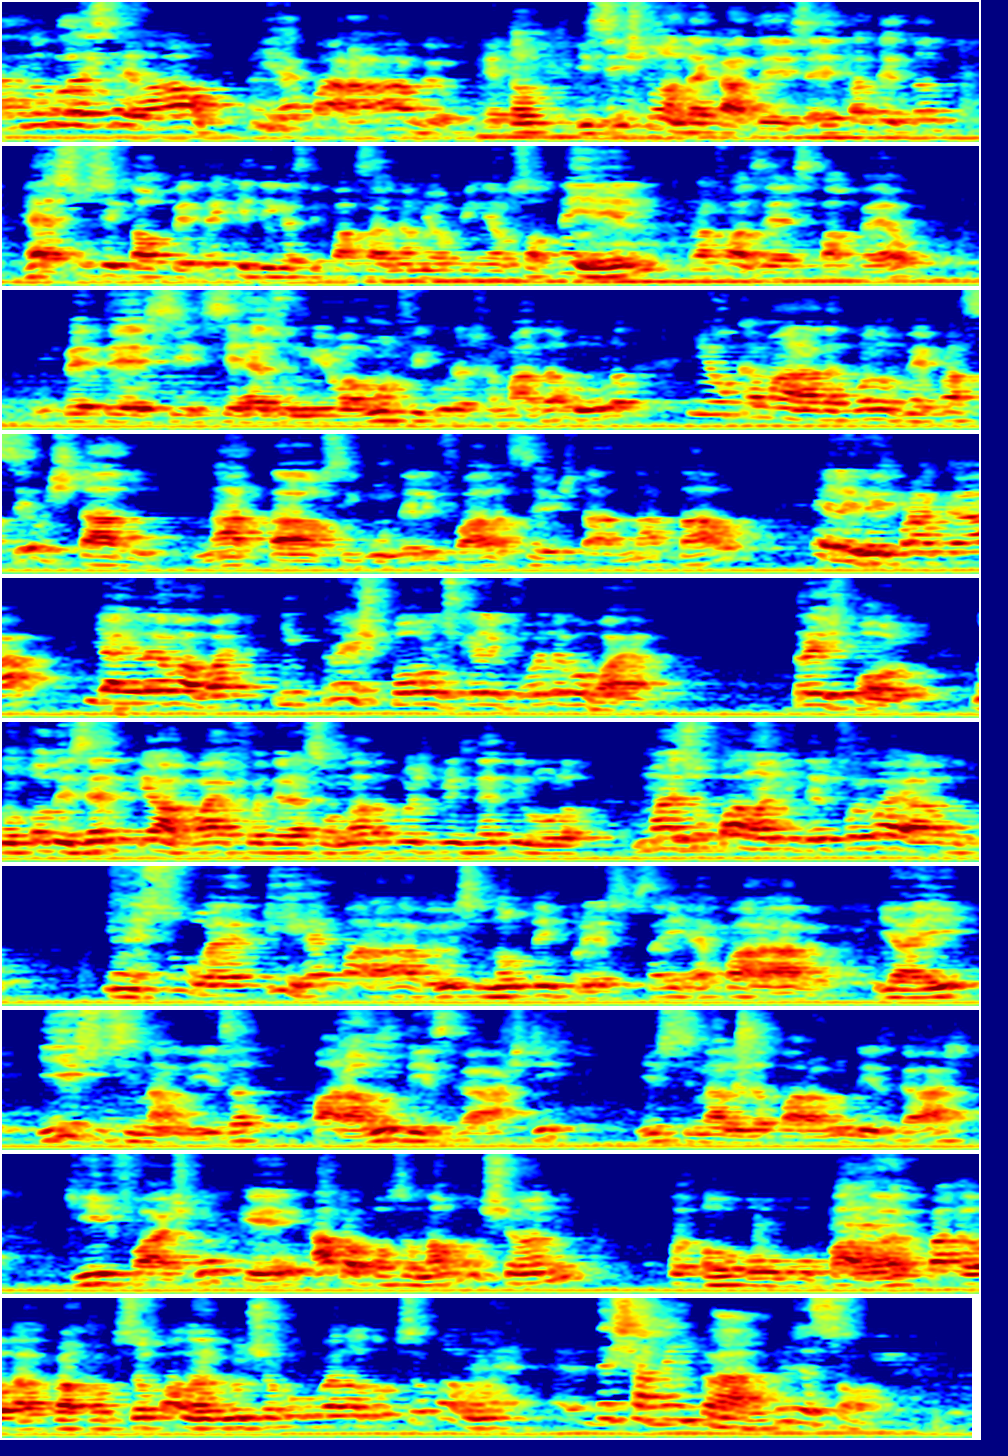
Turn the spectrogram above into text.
em no. Caspiral, irreparável. Então, existe uma decadência. Ele está tentando ressuscitar o PT, que, diga-se de passagem, na minha opinião, só tem ele para fazer esse papel. O PT se, se resumiu a uma figura chamada Lula, e o camarada, quando vem para seu estado natal, segundo ele fala, seu estado natal, ele vem para cá e aí leva vai. Em três polos que ele foi, levou vaia. Três polos. Não estou dizendo que a vaia foi direcionada para o ex-presidente Lula, mas o palanque dele foi vaiado. Isso é irreparável, isso não tem preço, isso é irreparável. E aí, isso sinaliza para um desgaste, isso sinaliza para um desgaste que faz com que a proporcional não chame o, o, o palanque para o seu palanque, não chama o governador para o seu palanque. Deixar bem claro, veja só.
